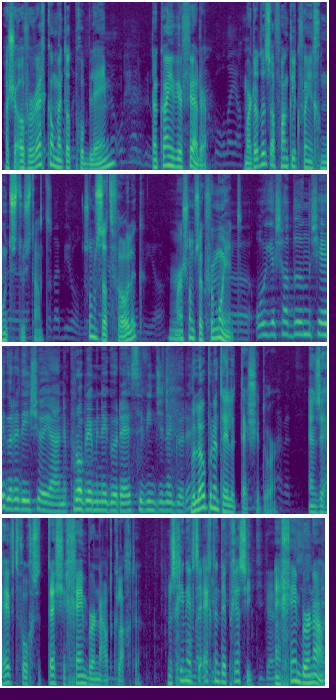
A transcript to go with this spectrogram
Als je overweg kan met dat probleem, dan kan je weer verder. Maar dat is afhankelijk van je gemoedstoestand. Soms is dat vrolijk, maar soms ook vermoeiend. O yaşadığın şeye göre değişiyor yani. Problemine göre, sevincine göre. We lopen het hele testje door. En ze heeft volgens het testje geen burn-out klachten. Misschien heeft ze echt een depressie en geen burn-out.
